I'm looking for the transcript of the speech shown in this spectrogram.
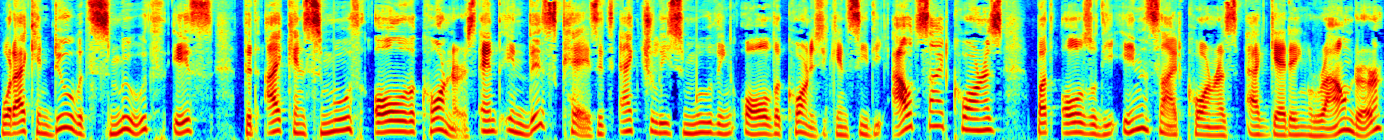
what I can do with smooth is that I can smooth all the corners. And in this case, it's actually smoothing all the corners. You can see the outside corners, but also the inside corners are getting rounder.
